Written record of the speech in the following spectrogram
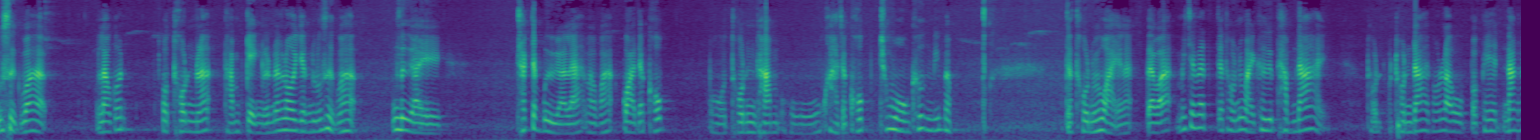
รู้สึกว่าเราก็อดทนแล้วทำเก่งแล้วนะเรายังรู้สึกว่าเหนื่อยชักจะเบื่อแล้วแบบว่า กว่าจะครบโอ้ทนทำโอ้โหกว่าจะครบชั่วโมงครึ่งนี้แบบ จะทนไม่ไหวแล้วแต่ว่าไม่ใช่ว่าจะทนไม่ไหวคือทำได้ ทนทนได้ เพราะเราประเภทนั่ง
